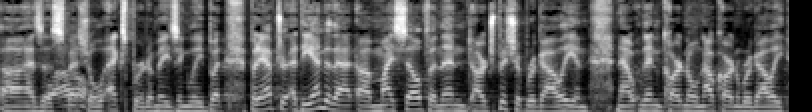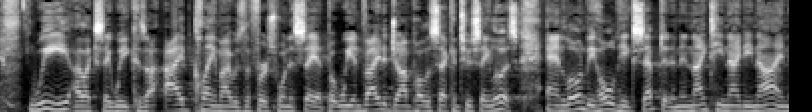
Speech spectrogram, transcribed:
uh, as a special expert, amazingly. But but after at the end of that, uh, myself and then Archbishop Rigali and now then Cardinal now Cardinal Rigali, we I like to say we because I, I claim I was the first one to say it, but we invited John Paul II to St. Louis, and lo and behold, he accepted. And in 1999,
